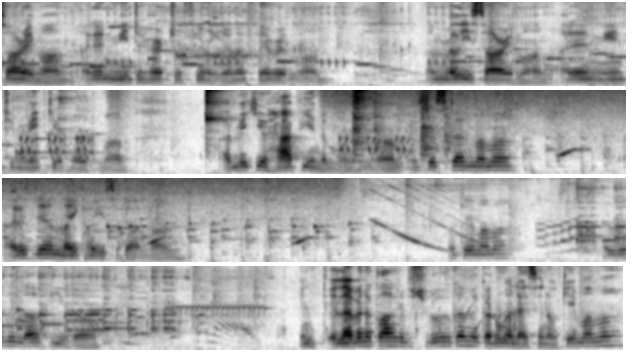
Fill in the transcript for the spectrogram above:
sorry, Mom. I didn't mean to hurt your feelings. You're my favorite, Mom. I'm really sorry, Mom. I didn't mean to make you hurt, Mom. I make you happy in the morning, Mom. It's just that, Mama. I just didn't like how you said that, Mom. Okay, Mama? I really love you, though. In 11 o'clock जब शुरू होगा मैं करूँगा lesson, okay, Mama?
